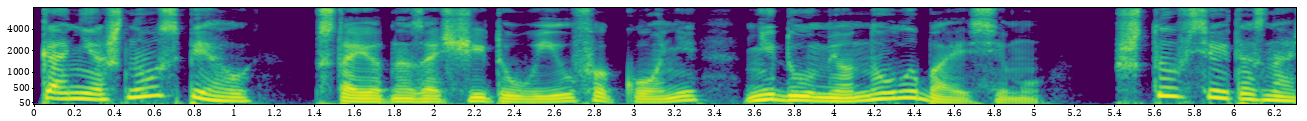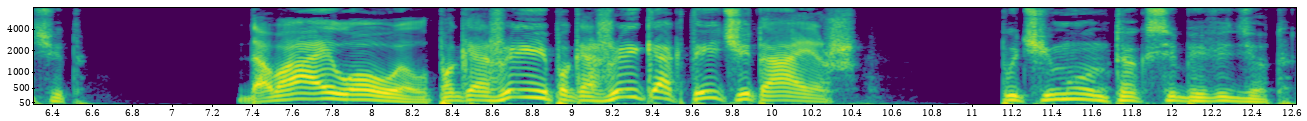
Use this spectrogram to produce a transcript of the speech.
«Конечно, успел», — встает на защиту Уилфа Кони, недоуменно улыбаясь ему. «Что все это значит?» «Давай, Лоуэлл, покажи, покажи, как ты читаешь!» Почему он так себя ведет?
